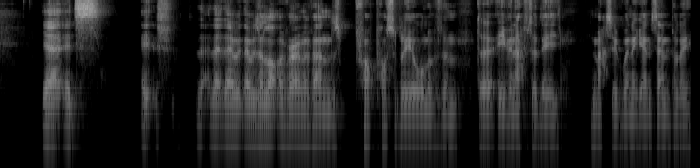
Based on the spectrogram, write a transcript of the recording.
yeah, it's it's there, there, there was a lot of Roma fans, possibly all of them, that even after the massive win against Empoli,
